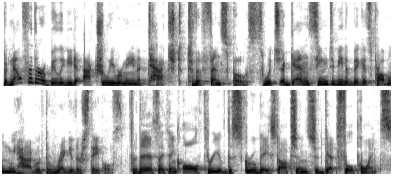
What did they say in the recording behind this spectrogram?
But now for their ability to actually remain attached to the fence posts, which again seemed to be the biggest problem we had with the regular staples. For this, I think all three of the screw-based options should get full points,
